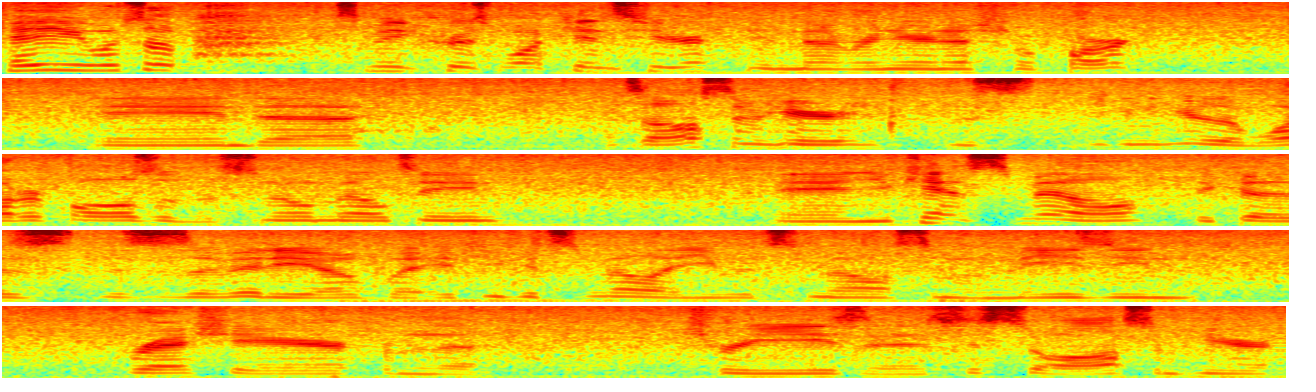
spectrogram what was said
Hey, what's up? It's me, Chris Watkins here in Mount Rainier National Park, and uh, it's awesome here. This, you can hear the waterfalls of the snow melting, and you can't smell because this is a video, but if you could smell it, you would smell some amazing fresh air from the trees, and it's just so awesome here.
